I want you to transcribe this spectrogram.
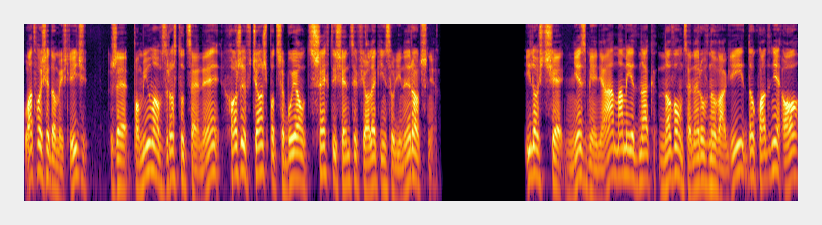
Łatwo się domyślić, że pomimo wzrostu ceny, chorzy wciąż potrzebują 3000 fiolek insuliny rocznie. Ilość się nie zmienia, mamy jednak nową cenę równowagi, dokładnie o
